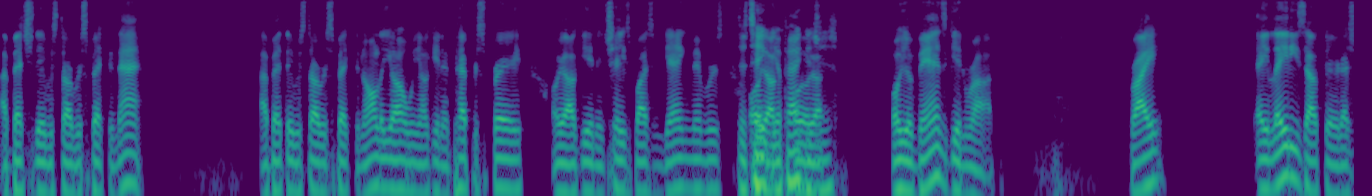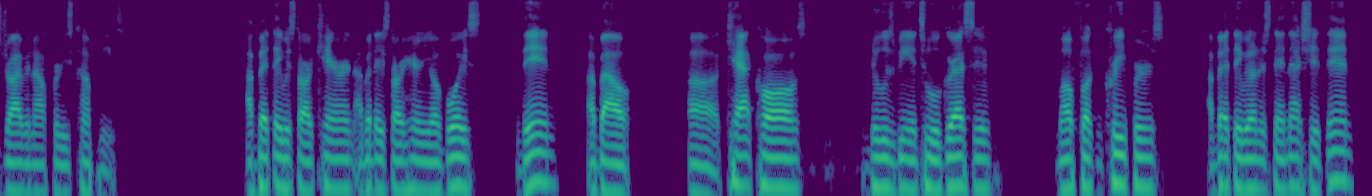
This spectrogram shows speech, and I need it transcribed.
I bet you they would start respecting that. I bet they would start respecting all of y'all when y'all getting pepper sprayed or y'all getting chased by some gang members To take your or y'all- packages. or your van's getting robbed. Right? Hey, ladies out there that's driving out for these companies. I bet they would start caring. I bet they start hearing your voice then about uh cat calls, dudes being too aggressive, motherfucking creepers. I bet they would understand that shit then.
